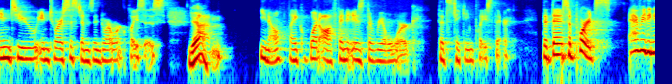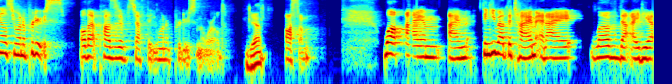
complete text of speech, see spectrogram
into into our systems, into our workplaces. Yeah. Um, you know, like what often is the real work that's taking place there that then supports everything else you want to produce, all that positive stuff that you want to produce in the world. Yeah. Awesome. Well, I am I'm thinking about the time and I love the idea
